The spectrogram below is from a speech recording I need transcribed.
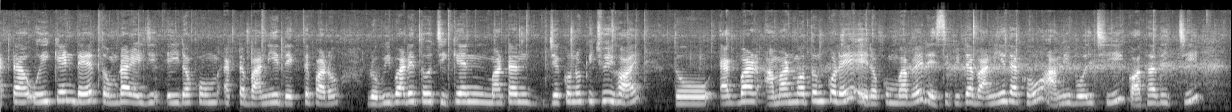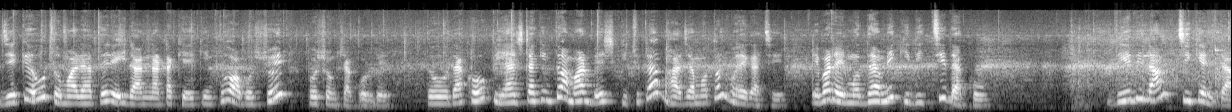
একটা উইকেন্ডে তোমরা এই এইরকম একটা বানিয়ে দেখতে পারো। রবিবারে তো চিকেন, মাটন যে কোনো কিছুই হয়। তো একবার আমার মতন করে এরকমভাবে রেসিপিটা বানিয়ে দেখো। আমি বলছি, কথা দিচ্ছি, যে কেউ তোমার হাতের এই রান্নাটা খেয়ে কিন্তু অবশ্যই প্রশংসা করবে। তো দেখো, পেঁয়াজটা কিন্তু আমার বেশ কিছুটা ভাজা মতন হয়ে গেছে। এবার এর মধ্যে আমি কি দিচ্ছি দেখো। দিয়ে দিলাম চিকেনটা।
